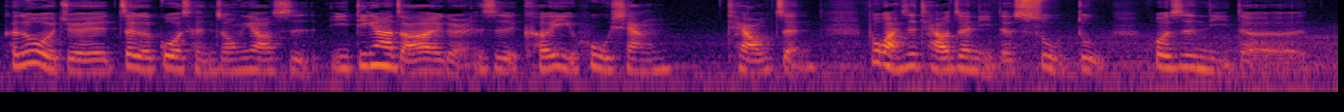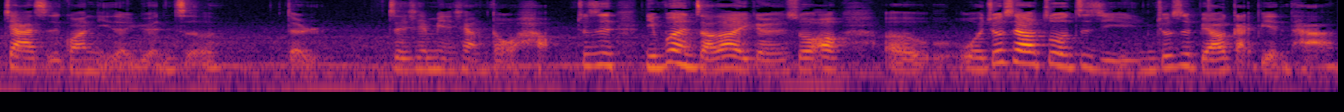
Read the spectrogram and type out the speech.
可是我觉得这个过程中，要是一定要找到一个人是可以互相。调整，不管是调整你的速度，或是你的价值观、你的原则的人这些面相都好，就是你不能找到一个人说，哦，呃，我就是要做自己，你就是不要改变他。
